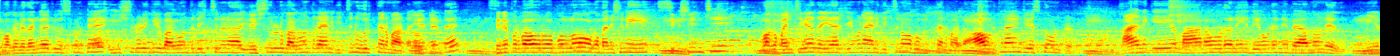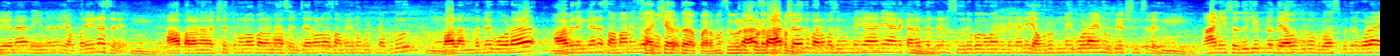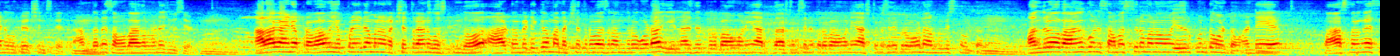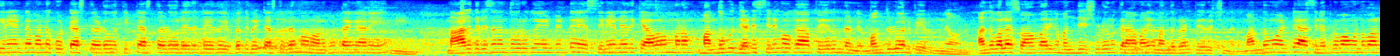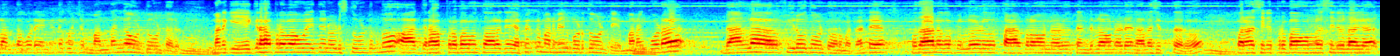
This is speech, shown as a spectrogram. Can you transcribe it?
ఒక విధంగా చూసుకుంటే ఈశ్వరుడికి భగవంతుడు ఇచ్చిన ఈశ్వరుడు భగవంతుడు ఆయనకి ఇచ్చిన వృత్తి అనమాట ఏంటంటే శని ప్రభావ రూపంలో ఒక మనిషిని శిక్షించి ఒక మంచిగా తయారు చేయమని ఆయనకి ఇచ్చిన ఒక వృత్తి అనమాట ఆ వృత్తిని ఆయన చేస్తూ ఉంటాడు. ఆయనకి మానవుడని దేవుడని భేదం లేదు. మీరైనా నేనైనా ఎవరైనా సరే. ఆ పలానా నక్షత్రంలో పలానా సంచారంలో సమయంలో పుట్టినప్పుడు వాళ్ళందరినీ కూడా ఆ విధంగానే సమానంగా సాక్షాత్. పరమశివుడు సాక్షాత్ పరమశివుడిని కానీ ఆయన కనతండ్రిని సూర్య భగవానుని కానీ ఎవరిని కూడా ఆయన ఉపేక్షించలేదు. ఆయన చదువు చెప్పిన దేవగురు బృహస్పతిని కూడా ఆయన ఉపేక్షించలేదు. అందరినీ సమభాగంలోనే చూశాడు. అలాగే ఆయన ప్రభావం ఎప్పుడైతే మన నక్షత్రానికి వస్తుందో ఆటోమేటిక్గా మన నక్షత్రవాసులు అందరూ కూడా ఈనాడు శని ప్రభావం అని అర్ధాష్టమ శని ప్రభావం అని అష్టమ శని ప్రభావం అనుభవిస్తూ ఉంటారు. అందులో భాగంగా కొన్ని సమస్యలు మనం ఎదుర్కొంటూ ఉంటాం. అంటే వాస్తవంగా శని అంటే మనం కొట్టేస్తాడు తిట్టేస్తాడు లేదంటే ఏదో ఇబ్బంది పెట్టేస్తాడు అని మనం అనుకుంటాం కానీ నాకు తెలిసినంత వరకు ఏంటంటే శని అనేది కేవలం మనం మందబుద్ధి అంటే శనికి ఒక పేరు ఉందండి మందుడు అని పేరు. అందువల్ల స్వామివారికి మందేశ్వరుడు గ్రామానికి మందపురం అని పేరు వచ్చిందండి. మందము అంటే ఆ శని ప్రభావం ఉన్న వాళ్ళంతా కూడా ఏంటంటే కొంచెం మందంగా ఉంటూ ఉంటారు. మనకి ఏ గ్రహ ప్రభావం అయితే నడుస్తూ ఉంటుందో ఆ గ్రహ ప్రభావం తాలూకా ఎఫెక్ట్ మన మీద పడుతూ ఉంటాయి. మనం కూడా దానిలో ఫీల్ అవుతూ ఉంటాం అనమాట అంటే ఉదాహరణకు పిల్లోడు తాతలా ఉన్నాడు తండ్రిలా ఉన్నాడు అని అలా చెప్తారు. పలానా శని ప్రభావంలో శనిలాగా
